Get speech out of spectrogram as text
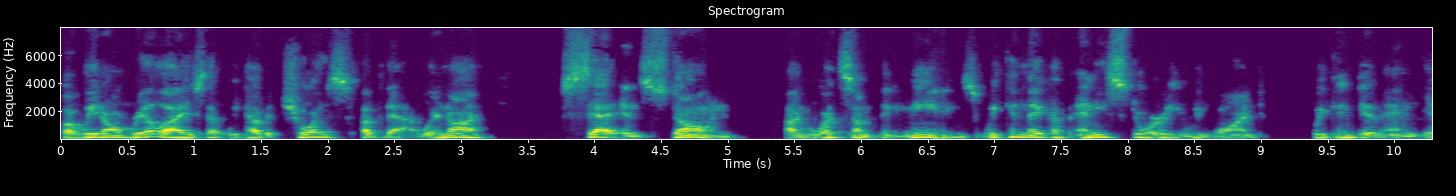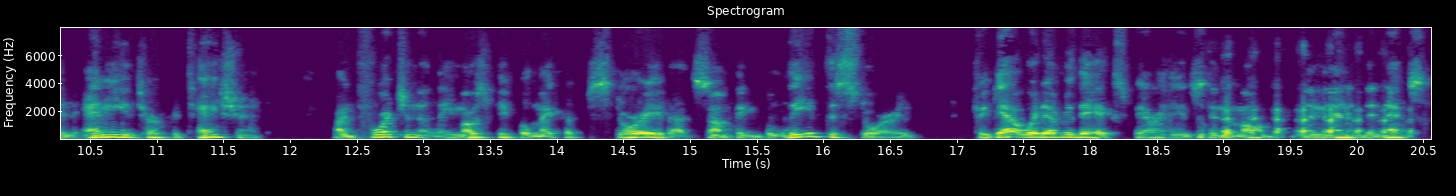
But we don't realize that we have a choice of that. We're not set in stone on what something means. We can make up any story we want. We can give and give any interpretation. Unfortunately, most people make up a story about something, believe the story, forget whatever they experienced in the moment, and then in the next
